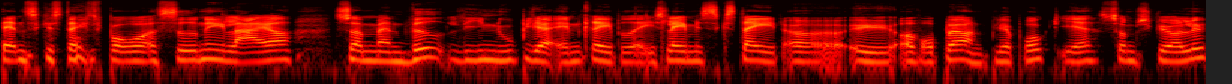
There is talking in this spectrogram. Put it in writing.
danske statsborgere siddende i lejre, som man ved lige nu bliver angrebet af islamisk stat, og, øh, og hvor børn bliver brugt ja, som skjolde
